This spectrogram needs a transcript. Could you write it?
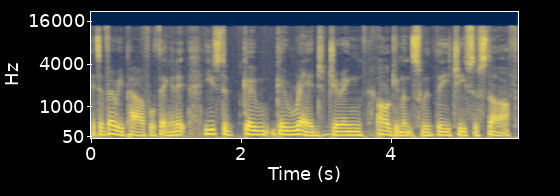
it's a very powerful thing, and it used to go go red during arguments with the chiefs of staff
